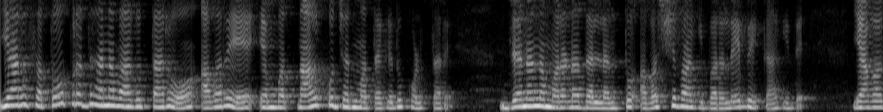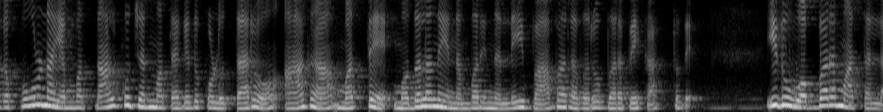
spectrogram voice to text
ಯಾರು ಸತೋಪ್ರಧಾನವಾಗುತ್ತಾರೋ ಅವರೇ ಎಂಬತ್ನಾಲ್ಕು ಜನ್ಮ ತೆಗೆದುಕೊಳ್ತಾರೆ. ಜನನ ಮರಣದಲ್ಲಂತೂ ಅವಶ್ಯವಾಗಿ ಬರಲೇಬೇಕಾಗಿದೆ. ಯಾವಾಗ ಪೂರ್ಣ ಎಂಬತ್ನಾಲ್ಕು ಜನ್ಮ ತೆಗೆದುಕೊಳ್ಳುತ್ತಾರೋ ಆಗ ಮತ್ತೆ ಮೊದಲನೇ ನಂಬರಿನಲ್ಲಿ ಬಾಬಾರವರು ಬರಬೇಕಾಗ್ತದೆ. ಇದು ಒಬ್ಬರ ಮಾತಲ್ಲ.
